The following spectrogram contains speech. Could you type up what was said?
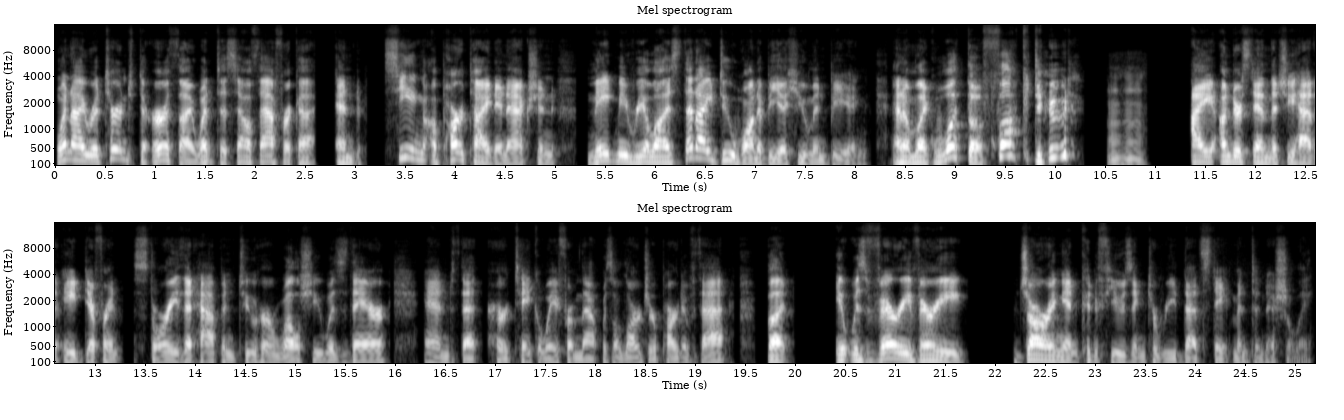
when I returned to Earth, I went to South Africa, and seeing apartheid in action made me realize that I do want to be a human being. And I'm like, what the fuck, dude? Mm-hmm. I understand that she had a different story that happened to her while she was there, and that her takeaway from that was a larger part of that. But it was very, very jarring and confusing to read that statement initially.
